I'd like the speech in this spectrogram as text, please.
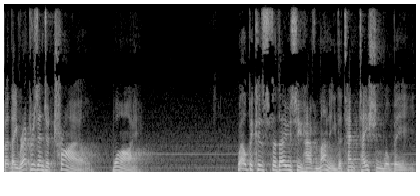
but they represent a trial. Why? Well, because for those who have money, the temptation will be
